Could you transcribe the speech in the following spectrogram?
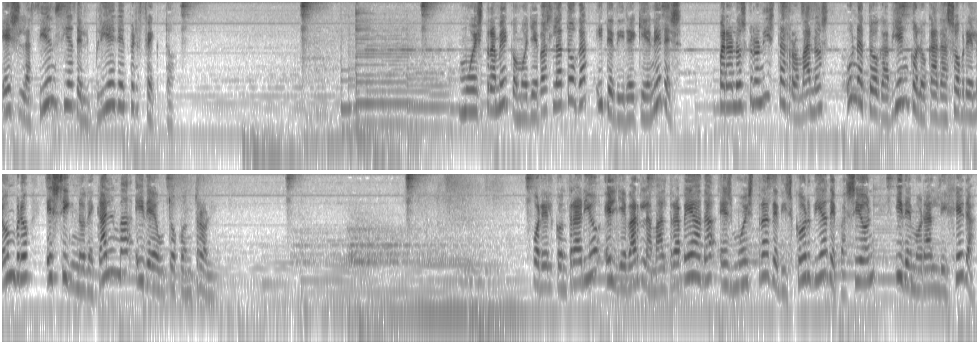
Es la ciencia del pliegue perfecto. Muéstrame cómo llevas la toga y te diré quién eres. Para los cronistas romanos, una toga bien colocada sobre el hombro es signo de calma y de autocontrol. Por el contrario, el llevarla mal trapeada es muestra de discordia, de pasión y de moral ligera.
